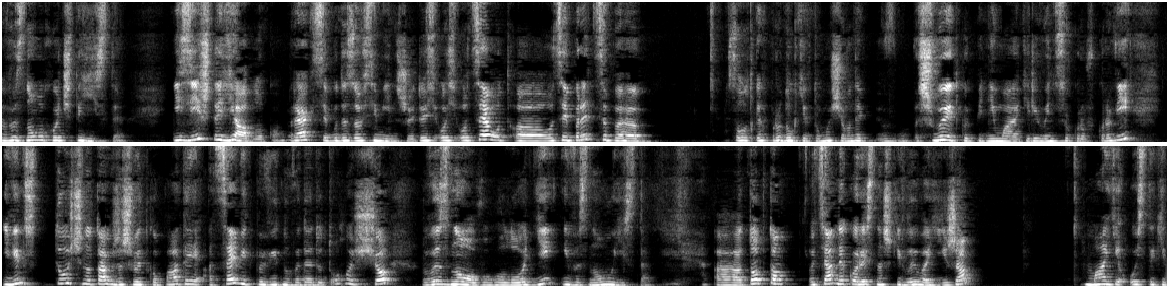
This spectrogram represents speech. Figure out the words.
і ви знову хочете їсти. І з'їжте яблуко. Реакція буде зовсім іншою. Тобто, ось оце, от, е, оцей принцип е, солодких продуктів, тому що вони швидко піднімають рівень цукру в крові, і він точно так же швидко падає, а це відповідно веде до того, що ви знову голодні і ви знову їсте. Тобто, оця некорисна шкідлива їжа має ось такі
